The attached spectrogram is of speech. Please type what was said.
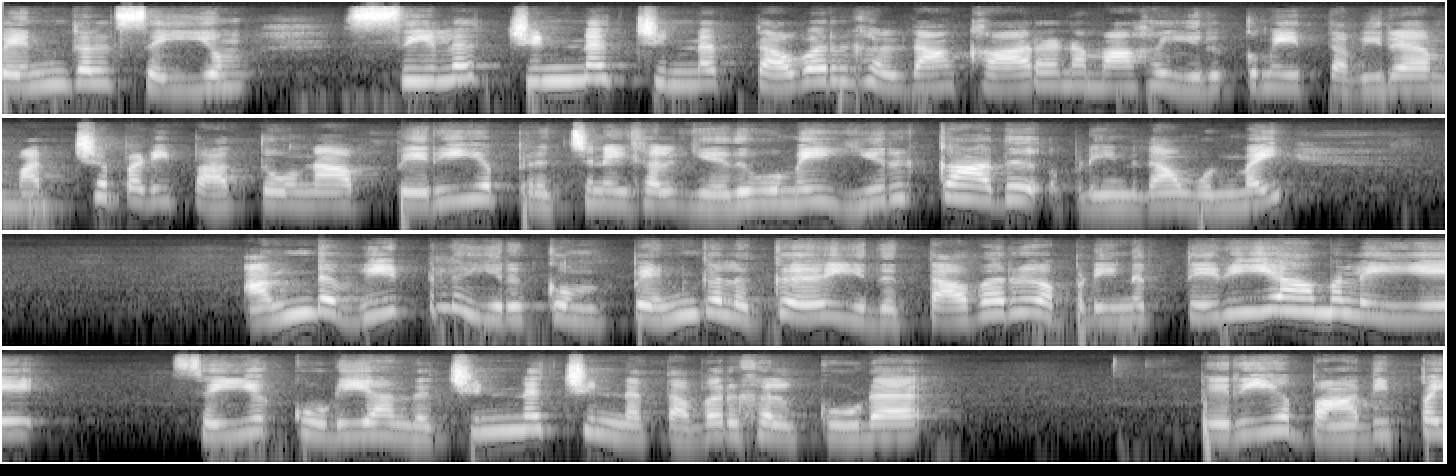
பெண்கள் செய்யும் சில சின்ன சின்ன தவறுகள் தான் காரணமாக இருக்குமே தவிர மற்றபடி பார்த்தோன்னா பெரிய பிரச்சனைகள் எதுவுமே இருக்காது அப்படின்னு தான் உண்மை. அந்த வீட்டில் இருக்கும் பெண்களுக்கு இது தவறு அப்படின்னு தெரியாமலேயே செய்யக்கூடிய அந்த சின்ன சின்ன தவறுகள் கூட பெரிய பாதிப்பை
